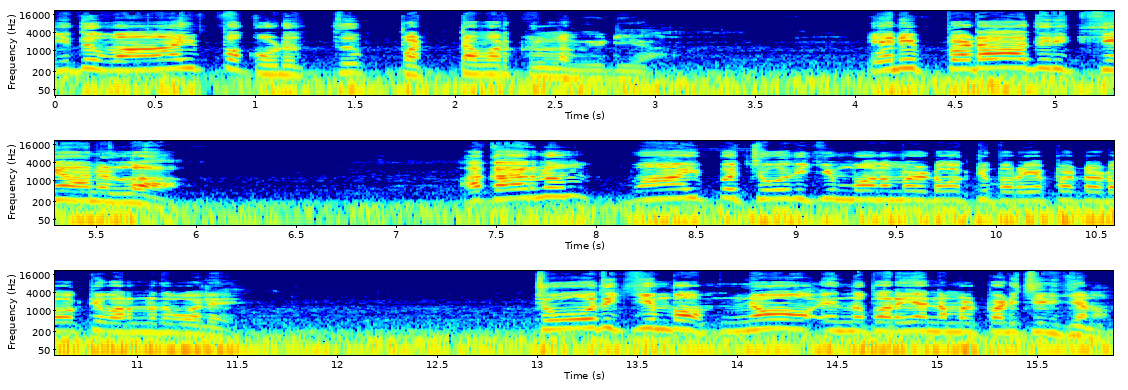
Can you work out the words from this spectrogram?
ഇത് വായ്പ കൊടുത്ത് പെട്ടവർക്കുള്ള വീഡിയോ ആണ്. ഇനി പെടാതിരിക്കാനുള്ള ആ കാരണം വായ്പ ചോദിക്കുമ്പോൾ നമ്മുടെ ഡോക്ടർ പറയപ്പെട്ട ഡോക്ടർ പറഞ്ഞതുപോലെ ചോദിക്കുമ്പോൾ നോ എന്ന് പറയാൻ നമ്മൾ പഠിച്ചിരിക്കണം.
